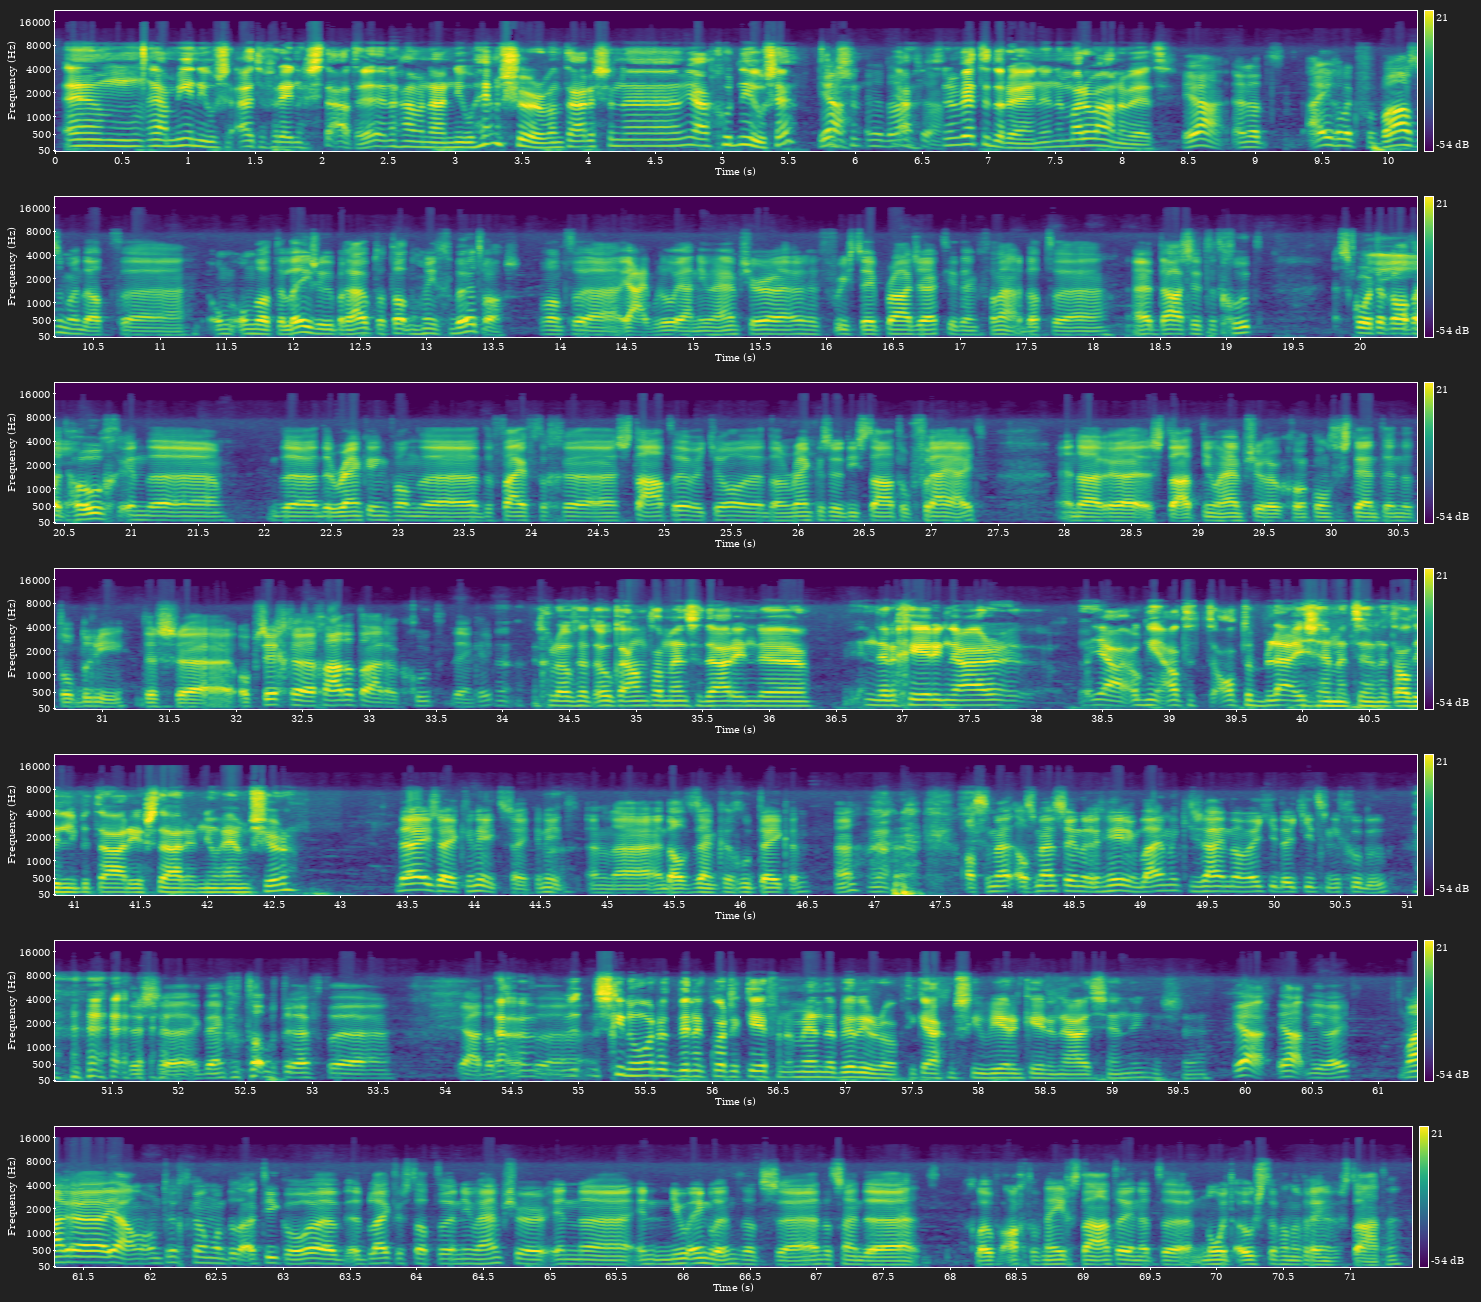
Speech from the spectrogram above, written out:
Ehm, ja, meer nieuws uit de Verenigde Staten. En dan gaan we naar New Hampshire, want daar is een eh, ja, goed nieuws, hè? Ja, Er een, inderdaad, Ja, ja. er is een wet er doorheen, een marijuanawet. Ja, en dat, eigenlijk verbaasde me dat, eh, om, om dat te lezen überhaupt, dat dat nog niet gebeurd was. Want eh, ja, ik bedoel, ja, New Hampshire, Free State Project, je denkt van nou, dat, daar zit het goed. Het scoort ook altijd hoog in de, de, de ranking van de, de 50 eh, staten, weet je wel. Dan ranken ze die staten op vrijheid. En daar eh, staat New Hampshire ook gewoon consistent in de top 3. Dus eh, op zich eh, gaat het daar ook goed, denk ik. Ik geloof dat ook een aantal mensen daar in de, in de regering daar... ja, ook niet altijd al te blij zijn met, met al die libertariërs daar in New Hampshire. Nee, zeker niet. Zeker niet. En, en dat is denk ik een goed teken. Hè? als, de me- als mensen in de regering blij met je zijn, dan weet je dat je iets niet goed doet. dus ik denk wat dat betreft, ja, dat Ja, het, eh, Misschien horen we het binnenkort een keer van Amanda Billy Rock. Die krijgt misschien weer een keer een uitzending. Dus, eh, ja, ja, wie weet. Maar eh, ja, om terug te komen op het artikel. het blijkt dus dat New Hampshire in, in New England, dat, is, dat zijn de, ik geloof acht of negen staten in het noordoosten van de Verenigde Staten.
